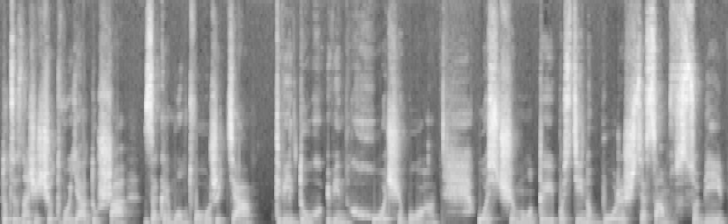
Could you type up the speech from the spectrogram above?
то це значить, що твоя душа за кермом твого життя. Твій дух він хоче Бога. Ось чому ти постійно борешся сам в собі,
